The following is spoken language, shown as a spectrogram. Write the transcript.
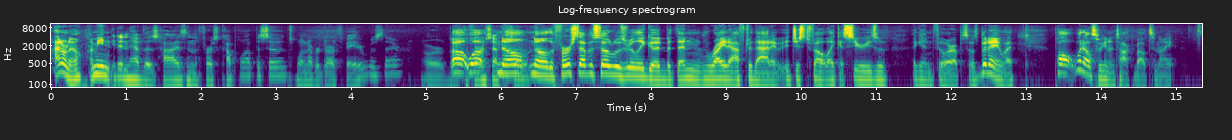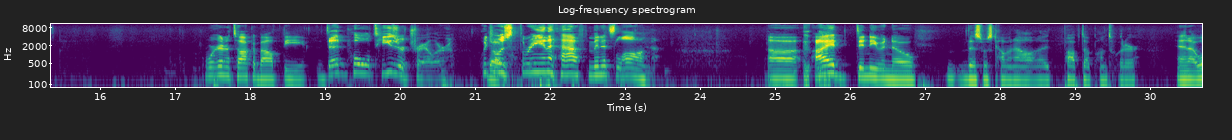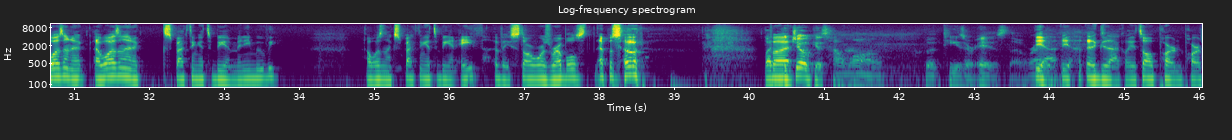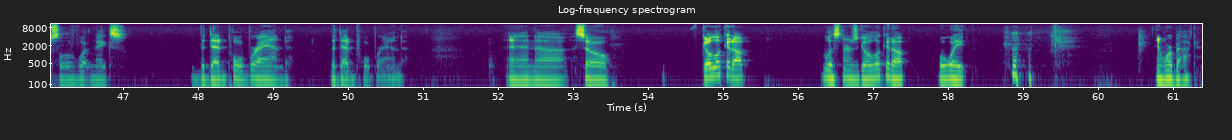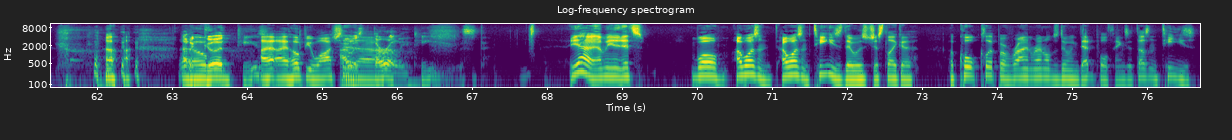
I don't know. I mean, He didn't have those highs in the first couple episodes whenever Darth Vader was there? Or like oh the well, first no, no. The first episode was really good, but then right after that, it, it just felt like a series of again filler episodes. But anyway, Paul, what else are we going to talk about tonight? We're gonna talk about the Deadpool teaser trailer, which Oh. was three and a half minutes long. Uh, I didn't even know this was coming out. It popped up on Twitter, and I wasn't. I wasn't expecting it to be a mini movie. I wasn't expecting it to be an eighth of a Star Wars Rebels episode. But, the joke is how long the teaser is, though, right? Yeah, yeah, exactly. It's all part and parcel of what makes the Deadpool brand the Deadpool brand. And uh, so go look it up. Listeners, go look it up. We'll wait. and we're back. What I a hope- good tease. I, I hope you watched it. I was uh, thoroughly teased. Yeah, I mean it's well, I wasn't I wasn't teased. There was just like a a cool clip of Ryan Reynolds doing Deadpool things. It doesn't tease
